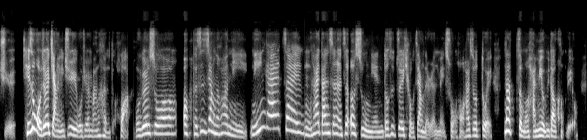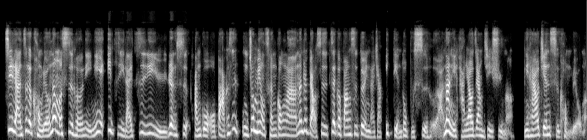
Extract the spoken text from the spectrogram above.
觉。其实我就会讲一句我觉得蛮狠的话，我就会说哦，可是这样的话你，你你应该在母胎单身的这二十五年都是追求这样的人，没错吼。他说对，那怎么还没有遇到孔刘？既然这个孔刘那么适合你，你也一直以来致力于认识韩国欧巴，可是你就没有成功啦，那就表示这个方式对你来讲一点都不适合啊。那你还要这样继续吗？你还要坚持孔刘吗？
